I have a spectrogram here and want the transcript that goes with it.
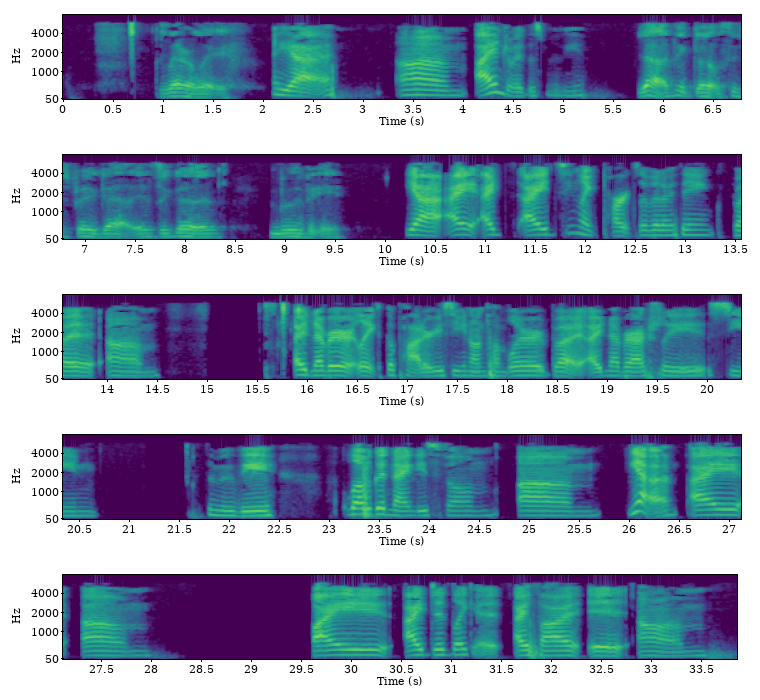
Literally. Yeah. Um, I enjoyed this movie. Yeah, I think Ghost is pretty good. It's a good movie. Yeah, I I I'd seen like parts of it, I think, but um, I'd never like the pottery scene on Tumblr, but I'd never actually seen the movie. Love a good '90s film. Um, yeah, I um, I I did like it. I thought it um,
